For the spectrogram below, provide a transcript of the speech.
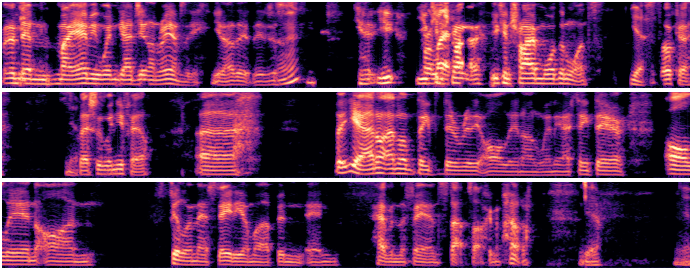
and then Miami went and got Jalen Ramsey. You know, they, they just mm-hmm. you you, you can less. try you can try more than once. Yes, it's okay, especially yeah. when you fail. Uh, but yeah, I don't I don't think they're really all in on winning. I think they're all in on filling that stadium up and and having the fans stop talking about them. Yeah, yeah,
